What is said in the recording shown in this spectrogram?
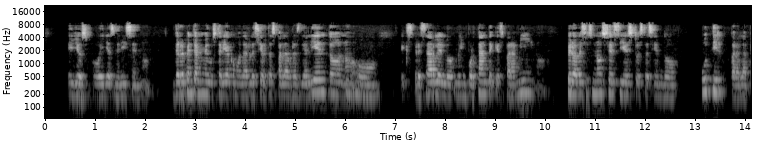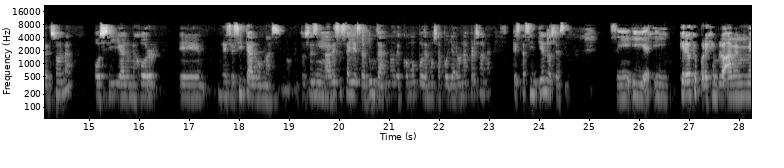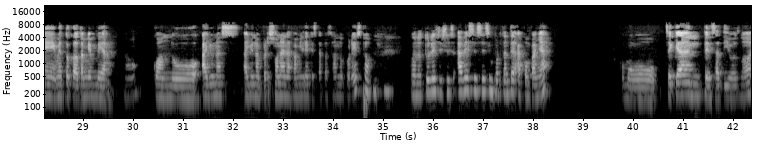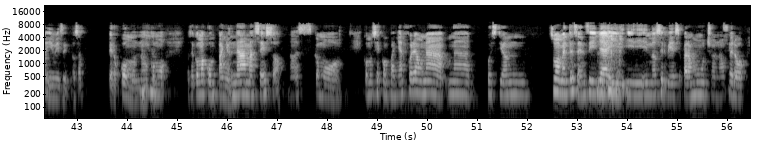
ellos o ellas me dicen, ¿no? De repente a mí me gustaría como darle ciertas palabras de aliento, ¿no? O expresarle lo, importante que es para mí, ¿no? Pero a veces no sé si esto está siendo útil para la persona o si a lo mejor eh, necesita algo más, ¿no? Entonces a veces hay esa duda, ¿no? De cómo podemos apoyar a una persona que está sintiéndose así. Sí, y, creo que, por ejemplo, a mí me, ha tocado también ver, ¿no? Cuando hay, unas, hay una persona en la familia que está pasando por esto, cuando tú les dices, a veces es importante acompañar, como se quedan pensativos, ¿no? Y me dicen, o sea, pero ¿cómo, no? ¿Cómo, o sea, ¿cómo acompaño? Nada más eso, ¿no? Es como, como si acompañar fuera una, una cuestión sumamente sencilla y, no sirviese para mucho, ¿no? Pero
